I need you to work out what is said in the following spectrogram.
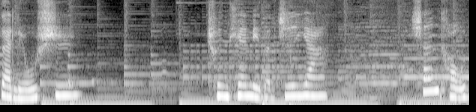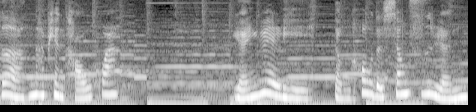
在流失，春天里的枝桠，山头的那片桃花，圆月里等候的相思人，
